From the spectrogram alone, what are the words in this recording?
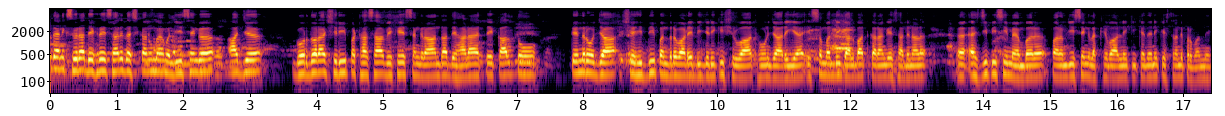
ਅਕਾਲ ਦੈਨਿਕ ਸਵੇਰਾ ਦੇਖ ਰਹੇ ਸਾਰੇ ਦਰਸ਼ਕਾਂ ਨੂੰ ਮੈਂ ਮਨਜੀਤ ਸਿੰਘ। ਅੱਜ ਗੁਰਦੁਆਰਾ ਸ਼੍ਰੀ ਪੱਠਾ ਸਾਹਿਬ ਵਿਖੇ ਸੰਗਰਾਂਦ ਦਾ ਦਿਹਾੜਾ ਹੈ ਤੇ ਕੱਲ ਤੋਂ ਤਿੰਨ ਰੋਜ਼ਾ ਸ਼ਹੀਦੀ ਪੰਦਰਵਾੜੇ ਦੀ ਜਿਹੜੀ ਕਿ ਸ਼ੁਰੂਆਤ ਹੋਣ ਜਾ ਰਹੀ ਹੈ। ਇਸ ਸੰਬੰਧੀ ਗੱਲਬਾਤ ਕਰਾਂਗੇ ਸਾਡੇ ਨਾਲ ਐਸਜੀਪੀਸੀ ਮੈਂਬਰ ਪਰਮਜੀਤ ਸਿੰਘ ਲੱਖੇਵਾਲ ਨੇ ਕੀ ਕਹਿੰਦੇ ਨੇ, ਕਿਸ ਤਰ੍ਹਾਂ ਦੇ ਪ੍ਰਬੰਧ ਨੇ?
